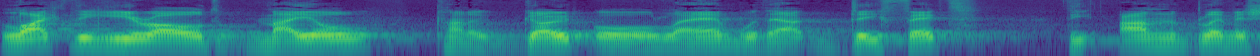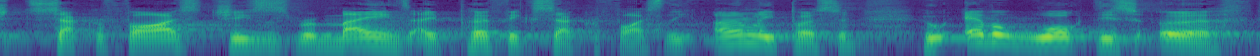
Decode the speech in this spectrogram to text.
Like the year old male kind of goat or lamb without defect, the unblemished sacrifice, Jesus remains a perfect sacrifice, the only person who ever walked this earth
